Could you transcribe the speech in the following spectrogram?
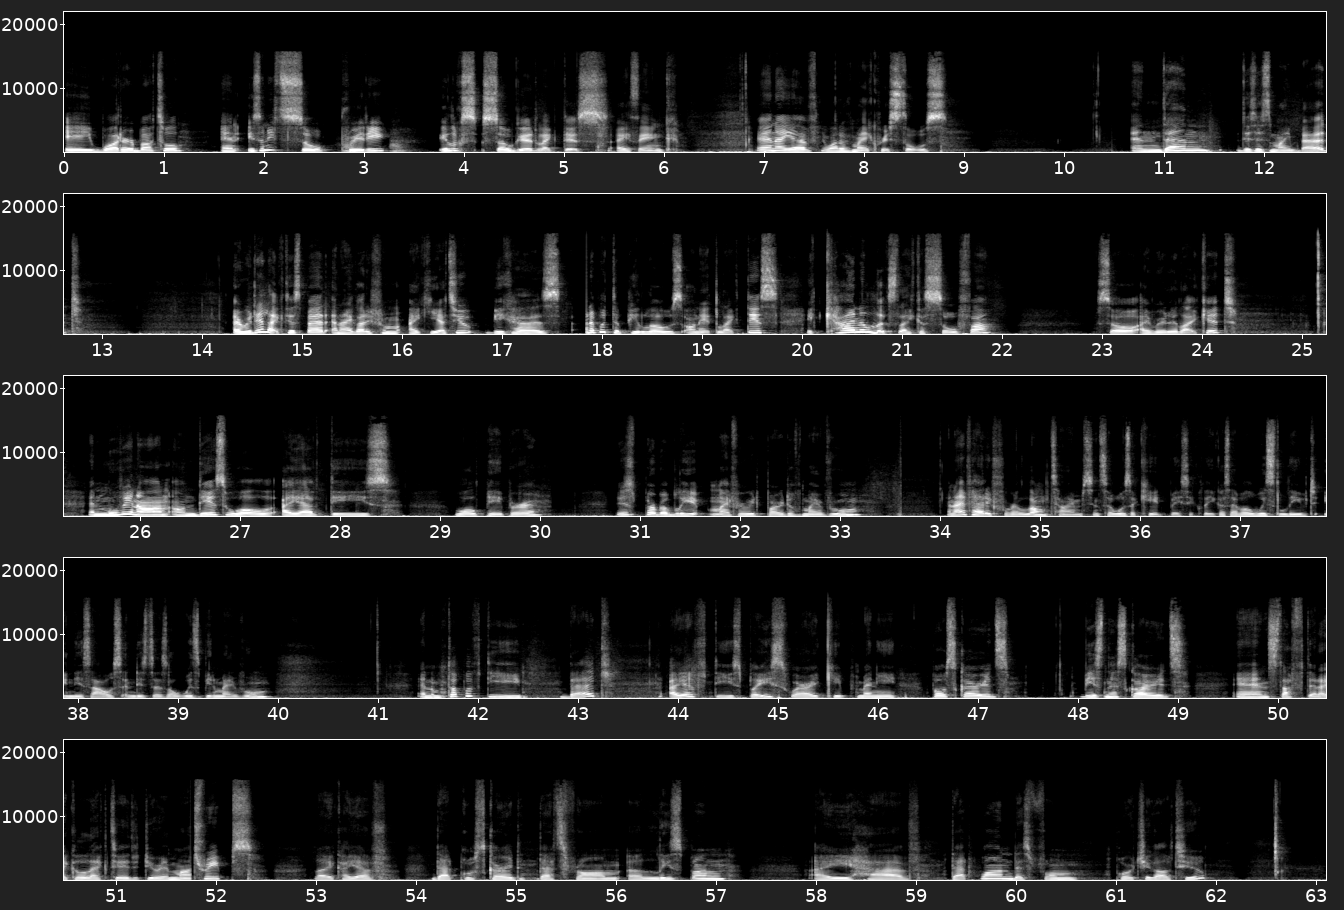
a water bottle and isn't it so pretty? It looks so good like this, I think. And I have one of my crystals. And then this is my bed. I really like this bed and I got it from Ikea too because when I put the pillows on it like this, it kind of looks like a sofa. So I really like it. And moving on, on this wall, I have these wallpaper This is probably my favorite part of my room. And I've had it for a long time, since I was a kid basically, because I've always lived in this house and this has always been my room. And on top of the bed, I have this place where I keep many postcards, business cards, and stuff that I collected during my trips. Like I have that postcard that's from uh, Lisbon. I have that one that's from Portugal too.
